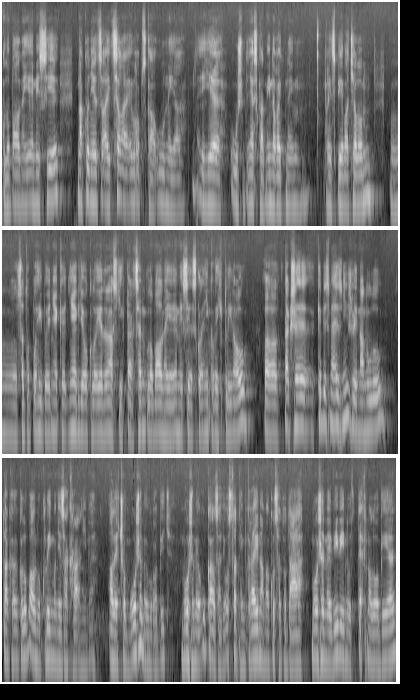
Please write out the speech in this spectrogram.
globálnej emisie. Nakoniec aj celá Európska únia je už dneska minoritným prispievateľom. Sa to pohybuje niekde, okolo 11% globálnej emisie skleníkových plynov. Takže keby sme aj znížili na nulu, tak globálnu klímu nezachránime. Ale čo môžeme urobiť? Môžeme ukázať ostatným krajinám, ako sa to dá. Môžeme vyvinúť technológie, e,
